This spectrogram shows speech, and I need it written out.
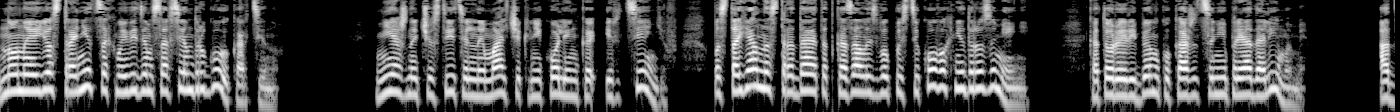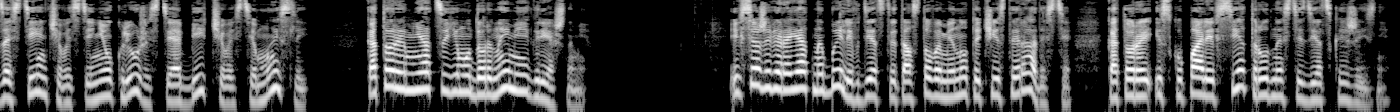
но на ее страницах мы видим совсем другую картину. Нежный, чувствительный мальчик Николенька Иртеньев постоянно страдает от, казалось бы, пустяковых недоразумений, которые ребенку кажутся непреодолимыми, от застенчивости, неуклюжести, обидчивости, мыслей, которые мнятся ему дурными и грешными. И все же, вероятно, были в детстве Толстого минуты чистой радости, которые искупали все трудности детской жизни.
